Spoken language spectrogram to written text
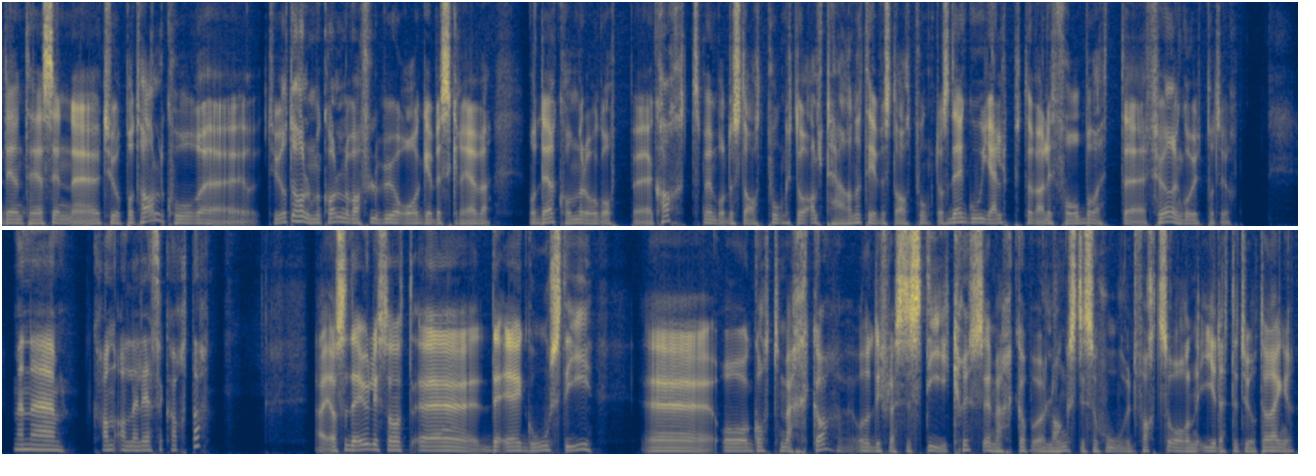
DNT sin uh, turportal, hvor uh, tur til Holmenkollen og Vaffelbua òg er beskrevet. Og Der kommer det òg opp uh, kart med både startpunkt og alternative startpunkter. Så det er en god hjelp til å være litt forberedt før en går ut på tur. Men kan alle lese kart, da? Nei, altså Det er jo litt sånn at det er god sti. og godt merka, og de fleste stikryss er merka langs disse hovedfartsårene i dette turterrenget.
